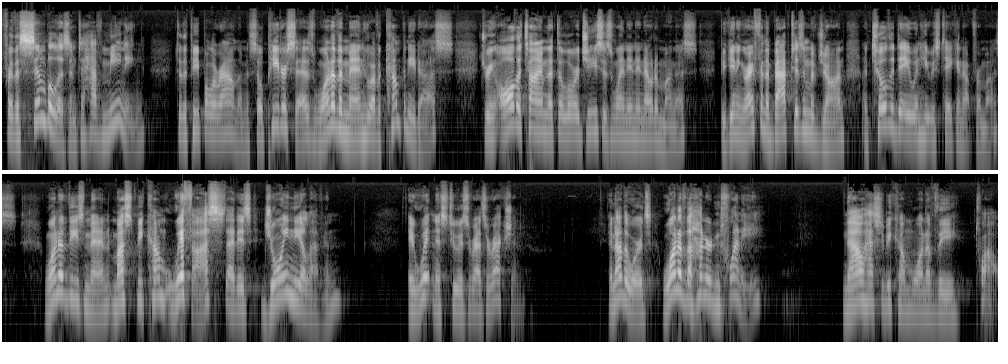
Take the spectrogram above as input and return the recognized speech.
for the symbolism to have meaning to the people around them. And so Peter says, One of the men who have accompanied us during all the time that the Lord Jesus went in and out among us, beginning right from the baptism of John until the day when he was taken up from us, one of these men must become with us, that is, join the eleven, a witness to his resurrection. In other words, one of the 120 now has to become one of the 12.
